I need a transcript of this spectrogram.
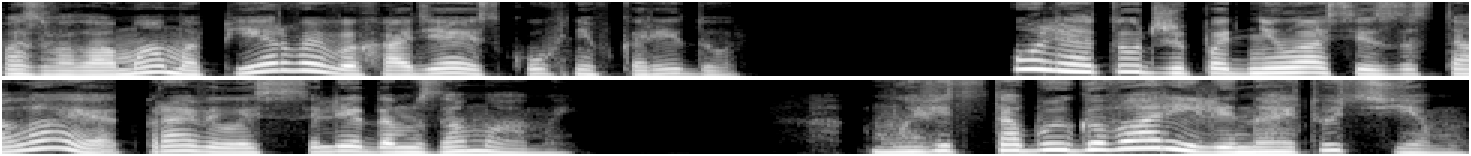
Позвала мама первой, выходя из кухни в коридор. Оля тут же поднялась из-за стола и отправилась следом за мамой. «Мы ведь с тобой говорили на эту тему»,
